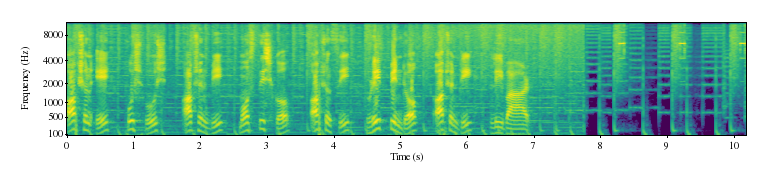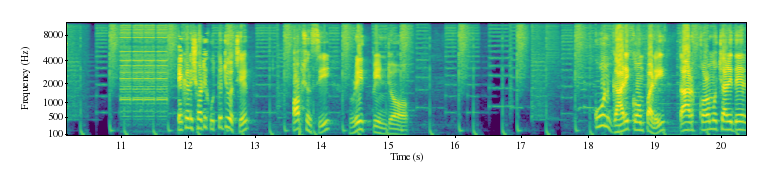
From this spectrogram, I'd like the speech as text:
অপশন এ ফুসফুস। অপশন বি মস্তিষ্ক। অপশন সি হৃৎপিণ্ড। Option D liver. এখানে সঠিক উত্তরটি হচ্ছে অপশন সি, হৃৎপিণ্ড। কোন গাড়ি কোম্পানি তার কর্মচারীদের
